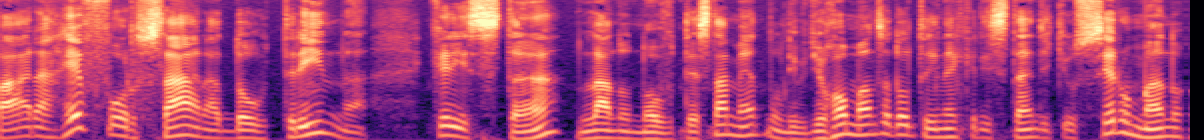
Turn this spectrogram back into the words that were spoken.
para reforçar a doutrina cristã, lá no Novo Testamento, no livro de Romanos, a doutrina cristã de que o ser humano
